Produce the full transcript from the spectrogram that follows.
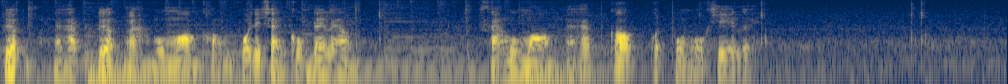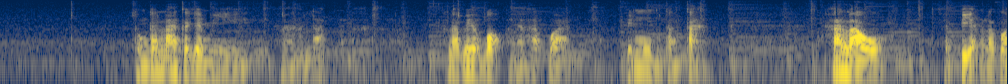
เลือกนะครับ เลือกอมุมมองของ projection group ได้แล้ว สามุมมองนะครับ ก็กดปุ่มโอเคเลย ตรงด้านล่างก็จะมีลับลาเวลบอกนะครับว่าเป็นมุมต่างๆ ถ้าเราจะเปลี่ยนเราก็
